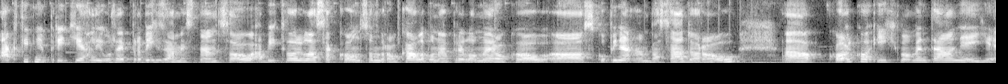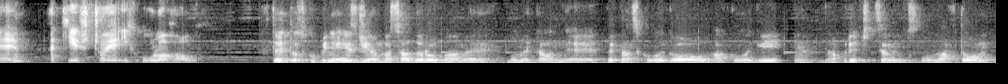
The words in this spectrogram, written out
aktívne pritiahli už aj prvých zamestnancov a vytvorila sa koncom roka alebo na prelome rokov uh, skupina ambasádorov. Uh, koľko ich momentálne je a tiež čo je ich úlohou? V tejto skupine ESG ambasádorov máme momentálne 15 kolegov a kolegy naprieč celým Slovnaftom.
